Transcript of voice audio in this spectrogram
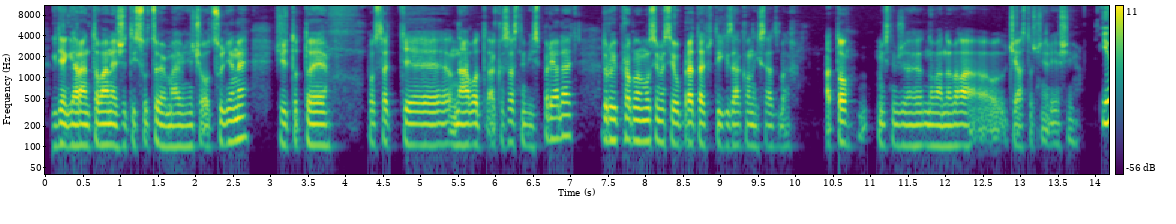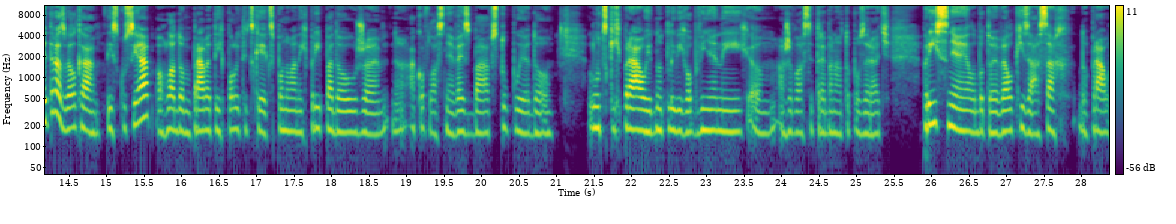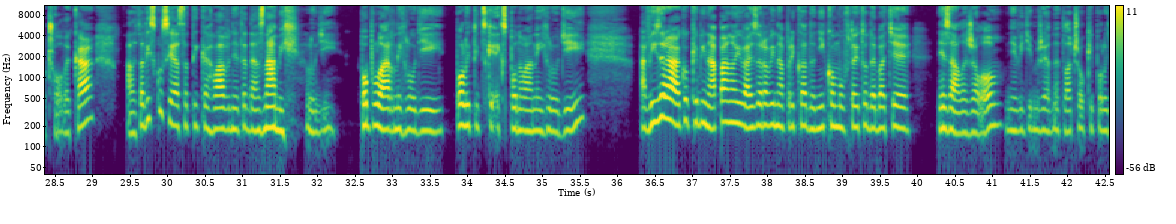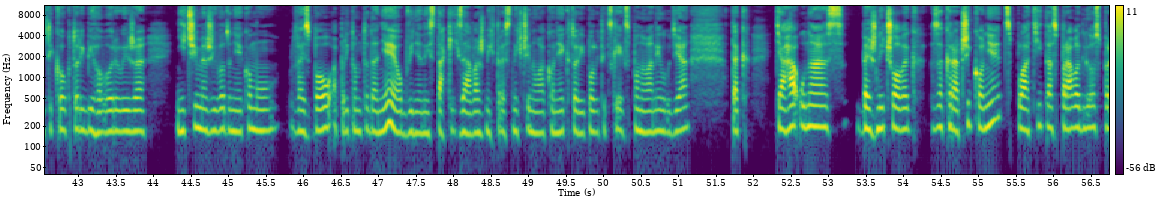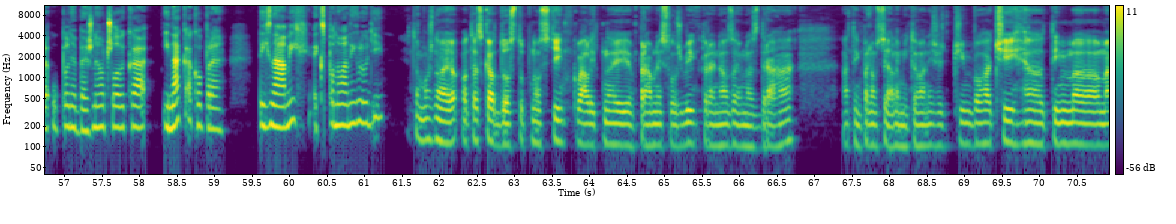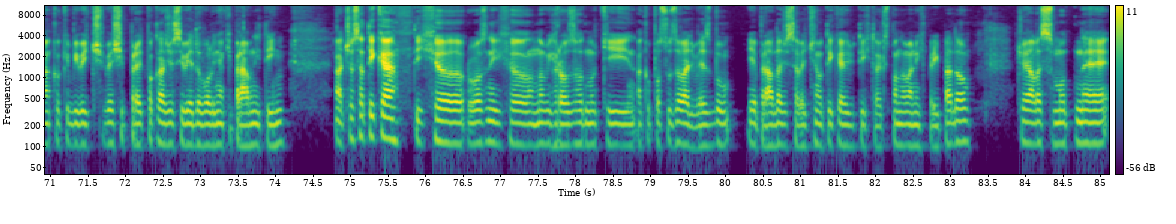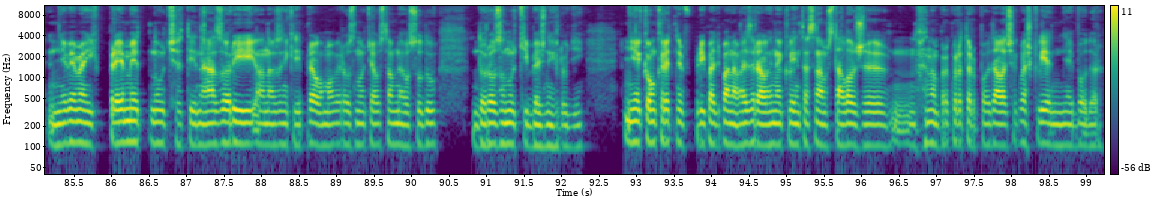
kde je garantované, že tí sudcovia majú niečo odsudené. Čiže toto je v podstate návod, ako sa s tým vysporiadať. Druhý problém musíme si upratať v tých zákonných sadzbách. A to myslím, že nová novela čiastočne rieši. Je teraz veľká diskusia ohľadom práve tých politicky exponovaných prípadov, že e, ako vlastne väzba vstupuje do ľudských práv jednotlivých obvinených a že vlastne treba na to pozerať prísne, lebo to je veľký zásah do práv človeka. Ale tá diskusia sa týka hlavne teda známych ľudí, populárnych ľudí, politicky exponovaných ľudí. A vyzerá ako keby na pánovi Vajzerovi napríklad nikomu v tejto debate nezáležalo. Nevidím žiadne tlačovky politikov, ktorí by hovorili, že ničíme život niekomu väzbou a pritom teda nie je obvinený z takých závažných trestných činov ako niektorí politicky exponovaní ľudia, tak ťaha u nás bežný človek za kratší koniec? Platí tá spravodlivosť pre úplne bežného človeka inak ako pre tých známych exponovaných ľudí? Je to možno aj otázka dostupnosti kvalitnej právnej služby, ktorá je naozaj u nás drahá a tým pádom ste limitovaní, že čím bohatší, eh, tým eh, má ako keby väč, väčší predpoklad, že si vie dovoliť nejaký právny tím. A čo sa týka tých eh, rôznych nových rozhodnutí, ako posudzovať väzbu, je pravda, že sa väčšinou týkajú týchto exponovaných prípadov. Čo je ale smutné, nevieme ich premietnúť, tie názory a naozaj niekedy prelomové rozhodnutia ústavného súdu do rozhodnutí bežných ľudí. Nie konkrétne v prípade pána Weisera, ale iného klienta sa nám stalo, že nám prokurátor povedal, že však váš klient nie je bodor.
